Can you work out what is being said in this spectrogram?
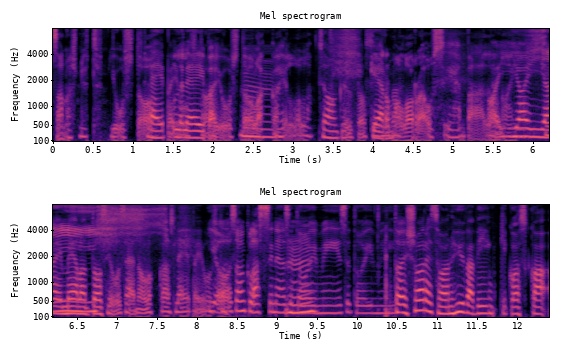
sanos nyt, juustoa. Leipäjuustoa. Leipäjuustoa mm. lakkahillolla. Se on kyllä tosi Kermaloraus siihen päälle. Ai, ai, ai, ai, meillä on tosi usein ollut myös leipäjuusto. Joo, se on klassinen ja se mm. toimii, se toimii. Toi chorizo on hyvä vinkki, koska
